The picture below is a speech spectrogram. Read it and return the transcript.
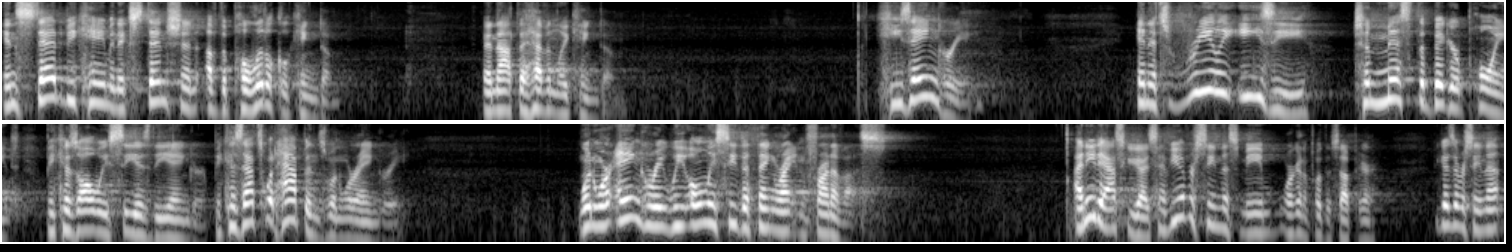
instead became an extension of the political kingdom and not the heavenly kingdom. He's angry. And it's really easy to miss the bigger point because all we see is the anger. Because that's what happens when we're angry. When we're angry, we only see the thing right in front of us. I need to ask you guys have you ever seen this meme? We're going to put this up here. You guys ever seen that?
